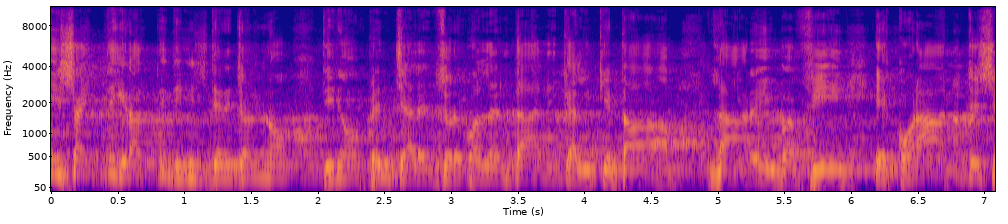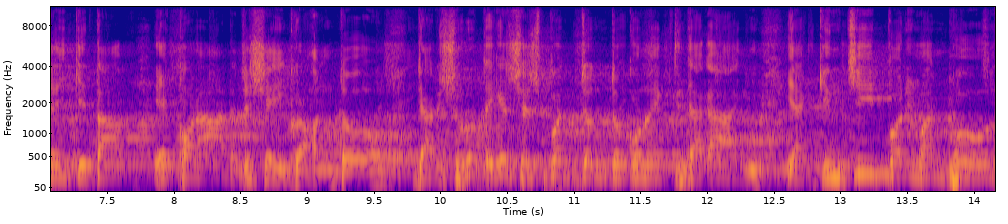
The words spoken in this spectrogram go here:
কবি সাহিত্যিক রাজনীতিবিদদের জন্য। তিনি ওপেন চ্যালেঞ্জ করে বললেন, দালিকাল কিতাব, লা রাইবা ফি। এ কোরআন হচ্ছে সেই কিতাব, এ কোরআন হচ্ছে সেই গ্রন্থ, যার শুরু থেকে শেষ পর্যন্ত কোনো একটি জায়গায় এক কিঞ্চিত পরিমাণ ভুল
